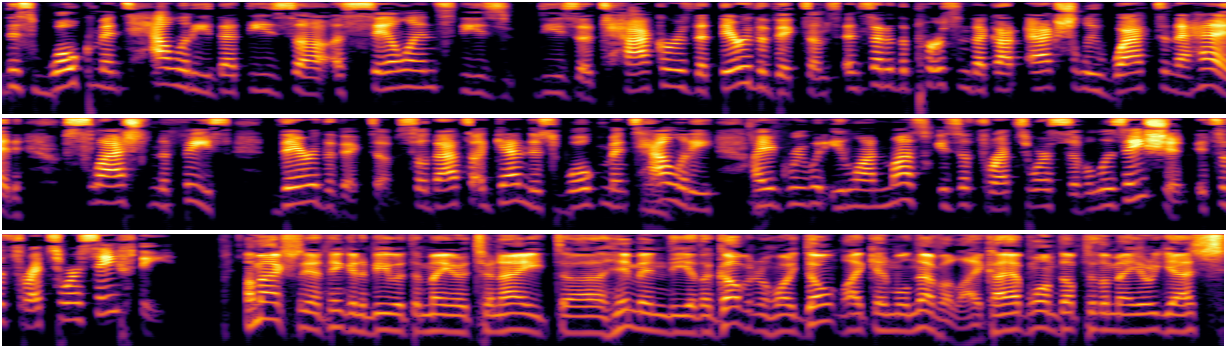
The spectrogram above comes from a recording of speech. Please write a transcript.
this woke mentality that these uh, assailants, these these attackers, that they're the victims instead of the person that got actually whacked in the head, slashed in the face. They're the victims. So that's again this woke mentality. I agree with Elon Musk is a threat to our civilization. It's a threat to our safety. I'm actually, I think, going to be with the mayor tonight. Uh, him and the the governor, who I don't like and will never like. I have warmed up to the mayor, yes,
